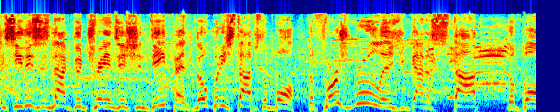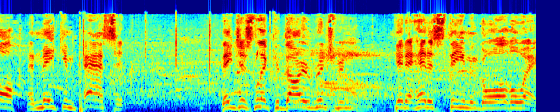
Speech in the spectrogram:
You see, this is not good transition defense. Nobody stops the ball. The first rule is you've got to stop the ball and make him pass it. They just let Kadary Richmond get ahead of steam and go all the way.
